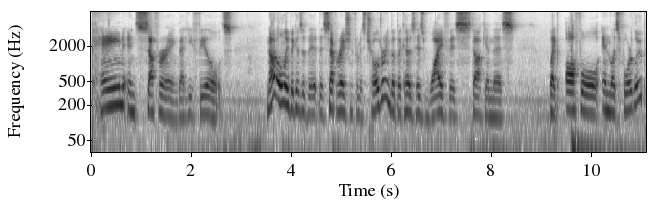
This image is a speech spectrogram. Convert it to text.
pain and suffering that he feels not only because of the, the separation from his children, but because his wife is stuck in this like awful endless for loop.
